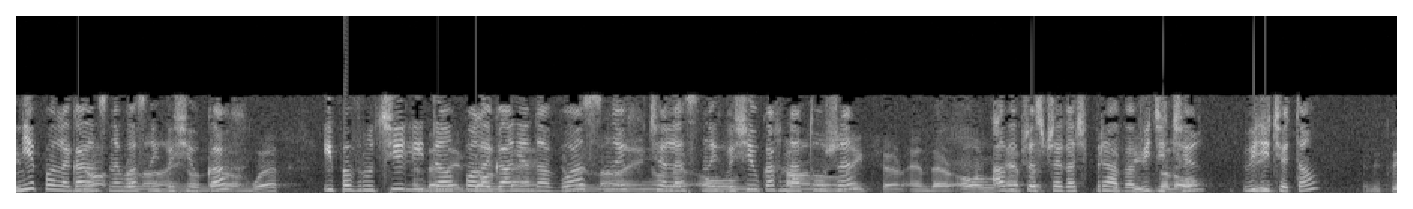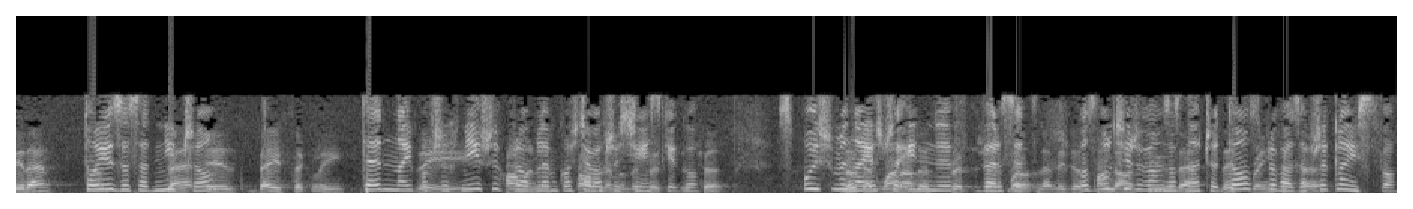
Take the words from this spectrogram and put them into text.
nie polegając na własnych wysiłkach i powrócili do polegania na własnych cielesnych wysiłkach naturze, aby przestrzegać prawa. Widzicie? Widzicie to? To jest zasadniczo ten najpowszechniejszy problem Kościoła chrześcijańskiego. Spójrzmy na jeszcze inny werset. Pozwólcie, że Wam zaznaczę. To sprowadza przekleństwo.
